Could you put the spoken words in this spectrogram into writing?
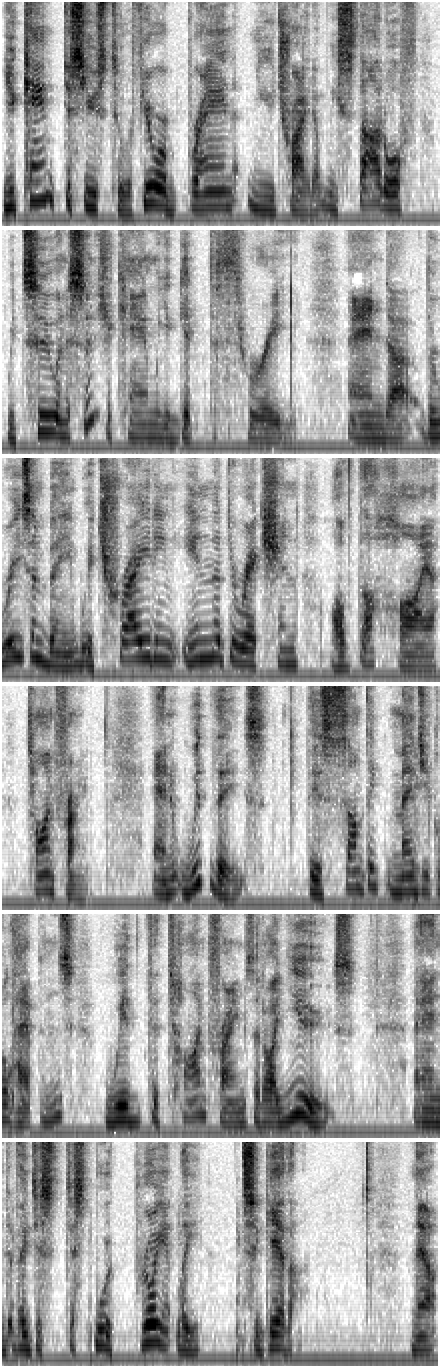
You can just use two. If you're a brand new trader we start off with two and as soon as you can we get to three. And uh, the reason being we're trading in the direction of the higher time frame. And with these there's something magical happens with the time frames that I use and they just just work brilliantly together. Now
